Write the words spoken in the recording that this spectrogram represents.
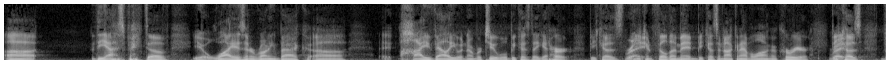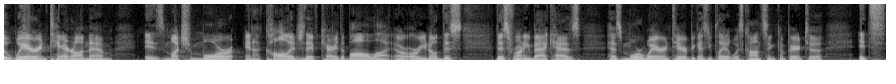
uh, the aspect of you know why isn't a running back uh, high value at number two? Well, because they get hurt, because you can fill them in, because they're not going to have a longer career, Right. because the wear and tear on them is much more in a college they've carried the ball a lot or, or you know this this running back has has more wear and tear because you played at Wisconsin compared to it's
